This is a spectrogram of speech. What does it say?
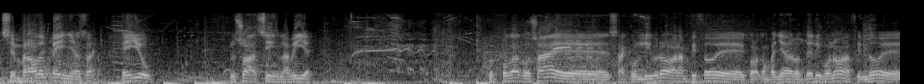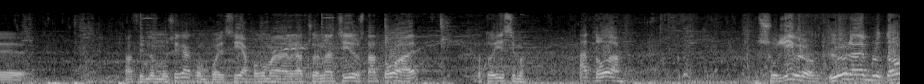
sembrado de peña, ¿sabes? Eso es así, en la villa. Pues poca cosa, eh, saco un libro, ahora empiezo eh, con la compañía del hotel y bueno, haciendo eh, haciendo música con poesía, poco más el gato de Nachi, está toda, eh. Está todísima. Está toda. Su libro, Luna de Plutón.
